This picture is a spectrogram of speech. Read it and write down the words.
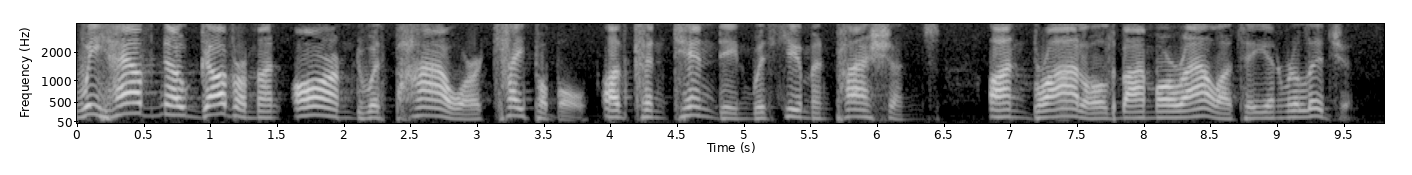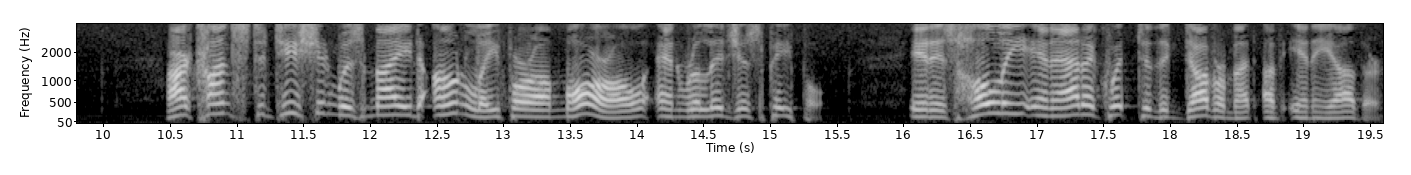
We have no government armed with power capable of contending with human passions, unbridled by morality and religion. Our Constitution was made only for a moral and religious people. It is wholly inadequate to the government of any other.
